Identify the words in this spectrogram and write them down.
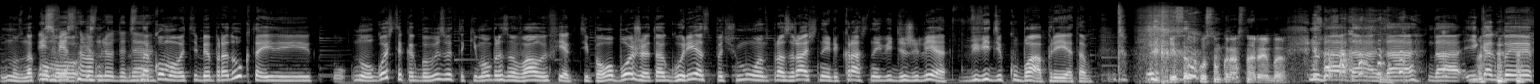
ну, знакомого, Известного из- блюда, да. знакомого тебе продукта и ну, гостя как бы вызвать таким образом вау-эффект. Типа, о боже, это огурец, почему он прозрачный или красный в виде желе, в виде куба при этом. И со вкусом красной рыбы. Ну да, да, да, да. И как бы,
